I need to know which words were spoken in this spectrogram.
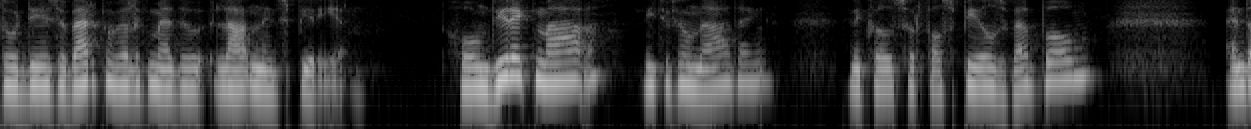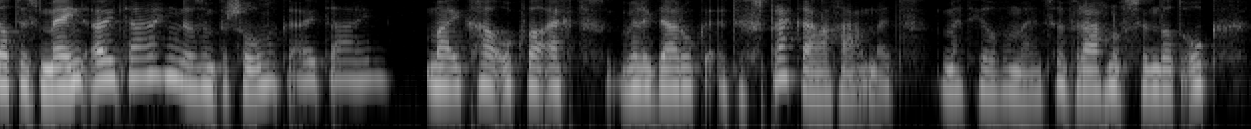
door deze werken wil ik mij laten inspireren. Gewoon direct maken, niet te veel nadenken. En ik wil een soort van speels web bouwen. En dat is mijn uitdaging, dat is een persoonlijke uitdaging. Maar ik ga ook wel echt, wil ik daar ook het gesprek aangaan met, met heel veel mensen. Vragen of ze dat ook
